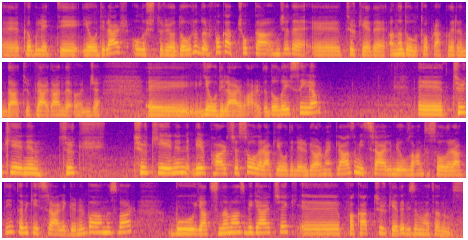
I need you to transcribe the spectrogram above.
e, kabul ettiği Yahudiler oluşturuyor doğrudur. Fakat çok daha önce de e, Türkiye'de Anadolu topraklarında Türklerden de önce e, Yahudiler vardı. Dolayısıyla e, Türkiye'nin Türk Türkiye'nin bir parçası olarak Yahudileri görmek lazım. İsrail'in bir uzantısı olarak değil. Tabii ki İsrail'e gönül bağımız var. Bu yatsınamaz bir gerçek. E, fakat Türkiye'de bizim vatanımız.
